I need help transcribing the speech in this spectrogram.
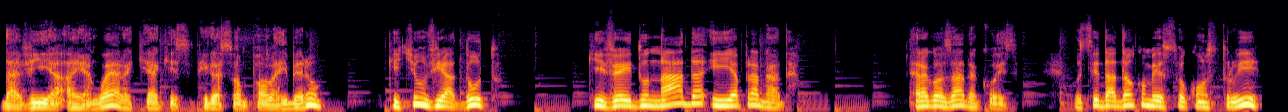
da via Anhanguera, que é aqui liga São Paulo a Ribeirão, que tinha um viaduto que veio do nada e ia para nada. Era gozada a coisa. O cidadão começou a construir,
